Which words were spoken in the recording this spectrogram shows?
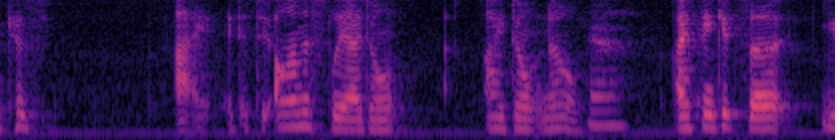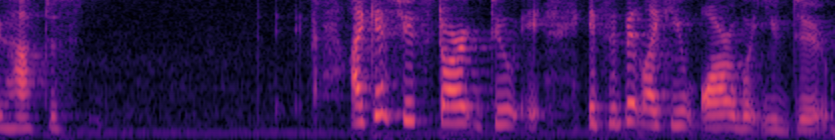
because I honestly I don't I don't know. Yeah. I think it's a you have to. I guess you start do. It's a bit like you are what you do.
